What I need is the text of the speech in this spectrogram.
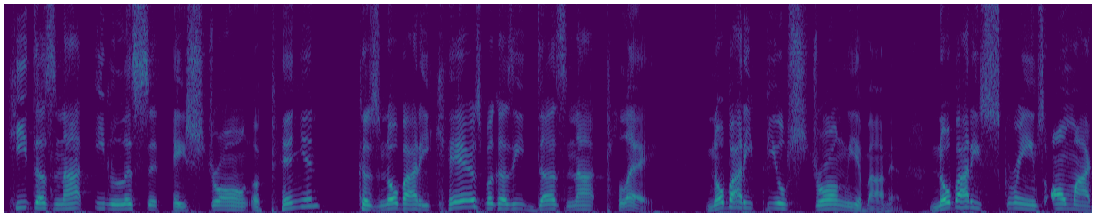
He does not elicit a strong opinion because nobody cares because he does not play. Nobody feels strongly about him. Nobody screams, Oh my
